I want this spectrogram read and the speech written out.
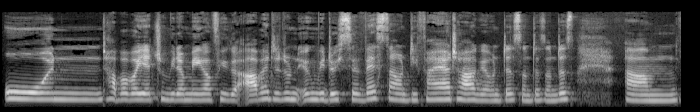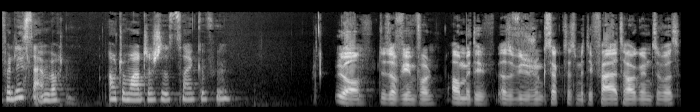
und habe aber jetzt schon wieder mega viel gearbeitet und irgendwie durch Silvester und die Feiertage und das und das und das ähm, verlierst du einfach automatisch das Zeitgefühl. Ja, das auf jeden Fall. Auch mit den, also wie du schon gesagt hast, mit den Feiertagen und sowas.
